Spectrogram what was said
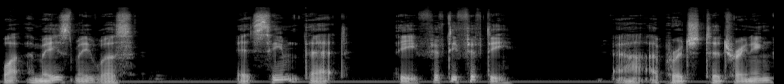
What amazed me was it seemed that the 50 50 uh, approach to training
